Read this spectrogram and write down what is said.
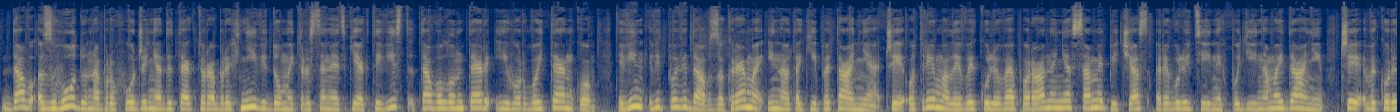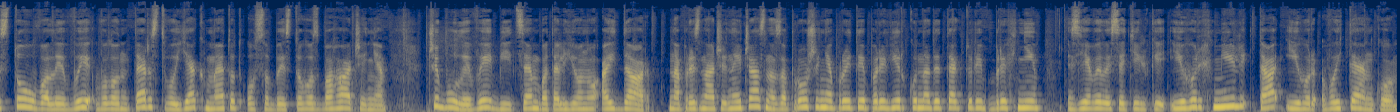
Дав згоду на проходження детектора брехні відомий тростянецький активіст та волонтер Ігор Войтенко. Він відповідав зокрема і на такі питання: чи отримали ви кульове поранення саме під час революційних подій на майдані? Чи використовували ви волонтерство як метод особистого збагачення? Чи були ви бійцем батальйону Айдар? На призначений час на запрошення пройти перевірку на детекторі брехні з'явилися тільки Ігор Хміль та Ігор Войтенко.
